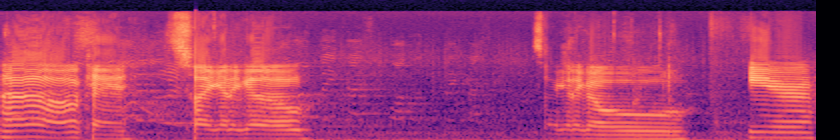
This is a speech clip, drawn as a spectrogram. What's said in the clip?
Oh, okay. So I gotta go. So I gotta go here.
